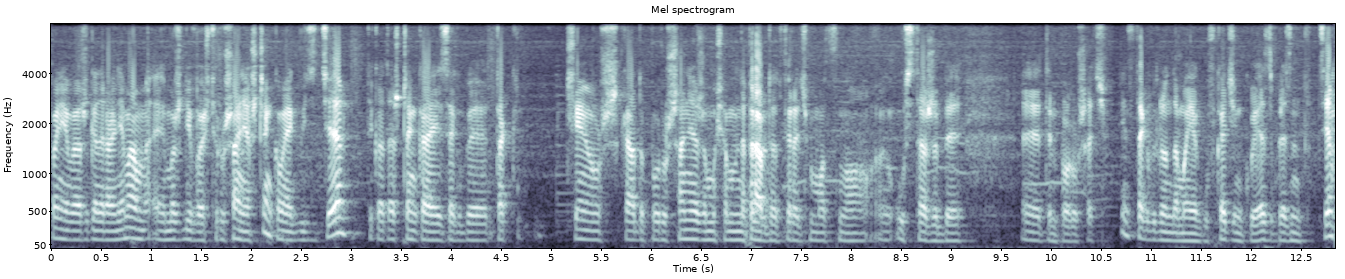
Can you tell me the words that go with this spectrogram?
ponieważ generalnie mam e, możliwość ruszania szczęką, jak widzicie. Tylko ta szczęka jest jakby tak ciężka do poruszania, że musiałbym naprawdę otwierać mocno e, usta, żeby e, tym poruszać. Więc tak wygląda moja główka. Dziękuję za prezentację.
